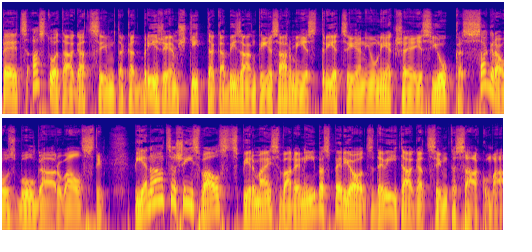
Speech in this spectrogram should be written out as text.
Pēc 8. gadsimta, kad brīžiem šķita, ka Bizantijas armijas triecieni un iekšējas jukas sagrauz Bulgāru valsti, pienāca šīs valsts pirmais varenības periods 9. gadsimta sākumā.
